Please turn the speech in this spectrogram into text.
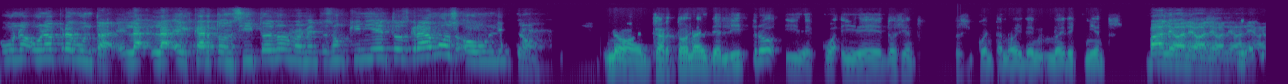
una, una pregunta, ¿la- la- ¿el cartoncito normalmente son 500 gramos o un litro? No, el cartón hay de litro y de, y de 250, no hay de, no hay de 500. Vale, vale, vale, vale, vale, vale,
